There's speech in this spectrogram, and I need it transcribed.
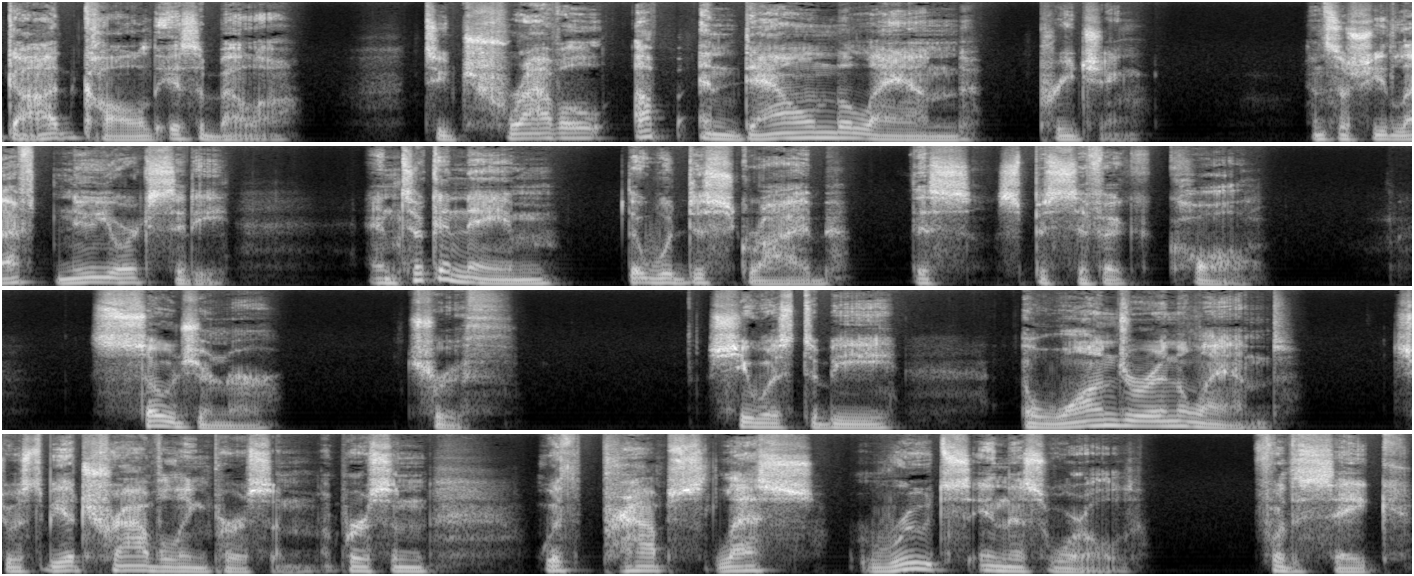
God called Isabella to travel up and down the land preaching. And so she left New York City and took a name that would describe this specific call Sojourner Truth. She was to be a wanderer in the land. She was to be a traveling person, a person with perhaps less roots in this world for the sake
